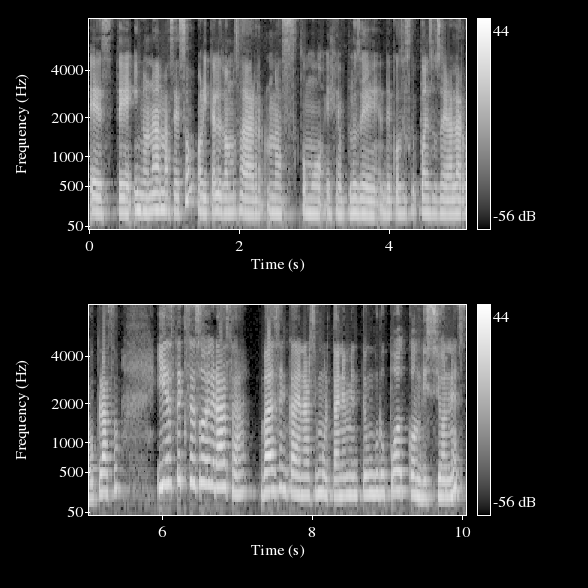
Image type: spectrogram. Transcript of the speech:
Este, y no nada más eso, ahorita les vamos a dar más como ejemplos de, cosas que pueden suceder a largo plazo. Y este exceso de grasa va a desencadenar simultáneamente un grupo de condiciones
